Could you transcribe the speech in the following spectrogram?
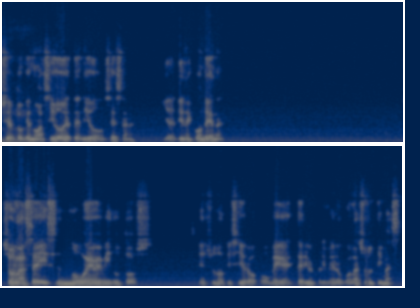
cierto que no ha sido detenido don César, ¿eh? ya tiene condena. Son las seis, nueve minutos en su noticiero Omega Estéreo, el primero con las últimas.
